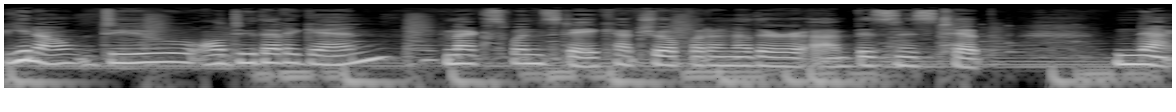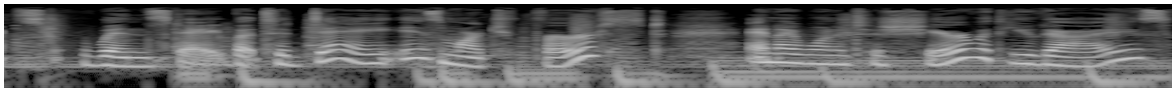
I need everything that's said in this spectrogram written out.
you know, do I'll do that again next Wednesday. Catch you up on another uh, business tip next Wednesday. But today is March 1st, and I wanted to share with you guys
